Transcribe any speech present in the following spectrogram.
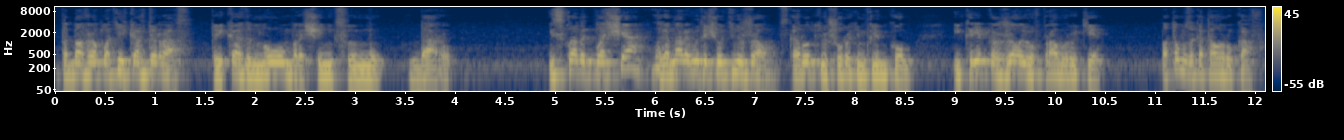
и продолжал платить каждый раз, при каждом новом обращении к своему дару. Из складок плаща Лагонара вытащил кинжал с коротким широким клинком и крепко сжал его в правой руке. Потом закатал рукав.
